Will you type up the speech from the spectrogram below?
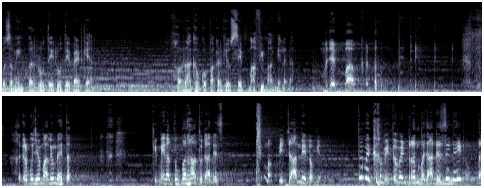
वो ज़मीन पर रोते रोते बैठ गया और राघव को पकड़ के उससे माफ़ी मांगने लगा। मुझे माफ़ कर दो अगर मुझे मालूम रहता कि मेरा तुम पर हाथ उठाने से तुम अपनी जान ले लोगे तो मैं कभी तुम्हें ड्रम बजाने से नहीं रोकता।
